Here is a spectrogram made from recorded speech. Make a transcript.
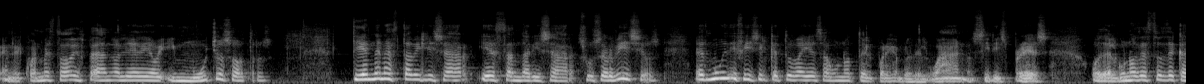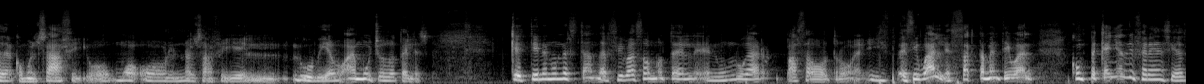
en el cual me estoy hospedando el día de hoy y muchos otros tienden a estabilizar y estandarizar sus servicios. Es muy difícil que tú vayas a un hotel, por ejemplo, del One o City Express o de algunos de estos de cadena como el Safi o, o no el Safi, el Lubi, hay muchos hoteles que tienen un estándar. Si vas a un hotel en un lugar, vas a otro y es igual, exactamente igual, con pequeñas diferencias,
